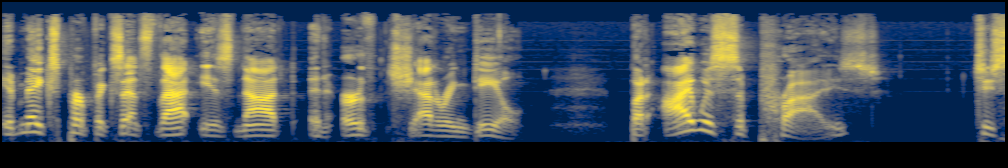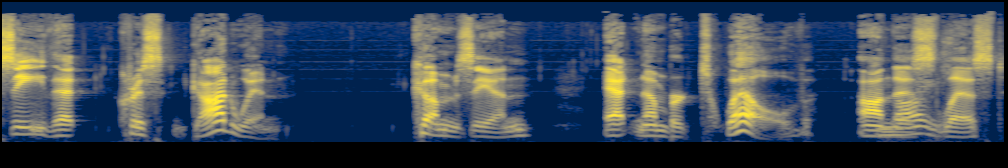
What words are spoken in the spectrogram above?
it makes perfect sense. That is not an earth shattering deal, but I was surprised to see that Chris Godwin comes in at number 12 on nice. this list.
